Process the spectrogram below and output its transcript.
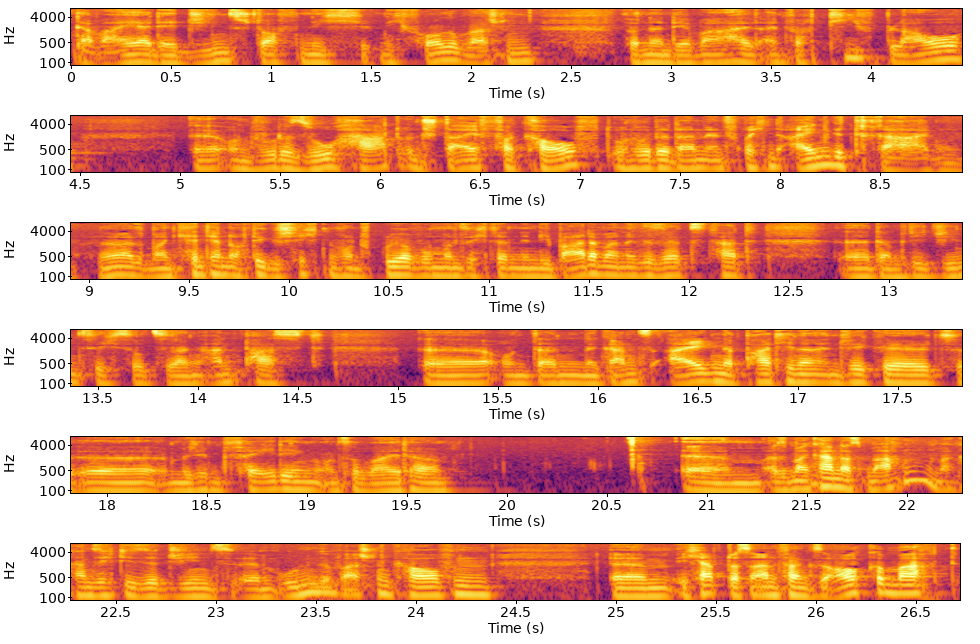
Da war ja der Jeansstoff nicht, nicht vorgewaschen, sondern der war halt einfach tiefblau äh, und wurde so hart und steif verkauft und wurde dann entsprechend eingetragen. Ne? Also man kennt ja noch die Geschichten von früher, wo man sich dann in die Badewanne gesetzt hat, äh, damit die Jeans sich sozusagen anpasst äh, und dann eine ganz eigene Patina entwickelt äh, mit dem Fading und so weiter. Ähm, also man kann das machen, man kann sich diese Jeans ähm, ungewaschen kaufen. Ähm, ich habe das anfangs auch gemacht.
